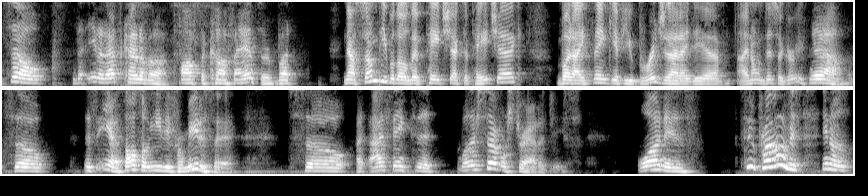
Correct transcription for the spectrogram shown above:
so you know that's kind of a off the cuff answer, but Now, some people though live paycheck to paycheck, but I think if you bridge that idea, I don't disagree. Yeah. So it's yeah, it's also easy for me to say. So I, I think that well, there's several strategies. One is see the problem is you know,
